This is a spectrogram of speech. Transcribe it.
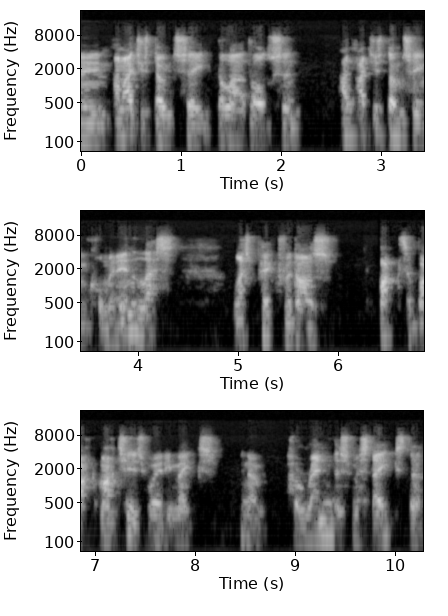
Um, and I just don't see the lad Olsen. I, I, just don't see him coming in unless unless Pickford has back-to-back matches where he makes you know horrendous mistakes that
